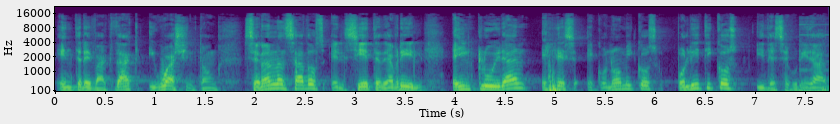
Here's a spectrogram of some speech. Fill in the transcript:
entre Bagdad y Washington serán lanzados el 7 de abril e incluirán ejes económicos, políticos y de seguridad.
